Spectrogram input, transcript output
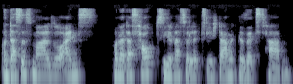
Und das ist mal so eins oder das Hauptziel, was wir letztlich damit gesetzt haben.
